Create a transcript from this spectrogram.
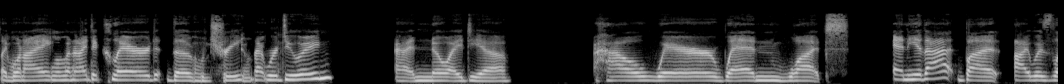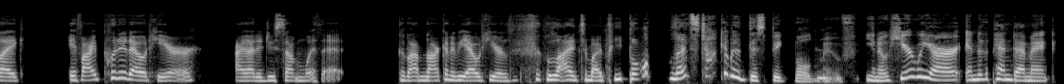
Like when I, when I declared the Oh, retreat that we're doing, I had no idea how, where, when, what, any of that. But I was like, if I put it out here, I got to do something with it because I'm not going to be out here lying to my people. Let's talk about this big bold move. You know, here we are into the pandemic.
